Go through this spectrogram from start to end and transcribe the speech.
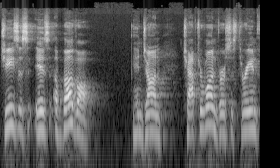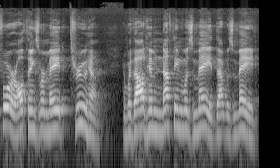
Jesus is above all. In John chapter 1, verses 3 and 4, all things were made through him, and without him nothing was made that was made.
